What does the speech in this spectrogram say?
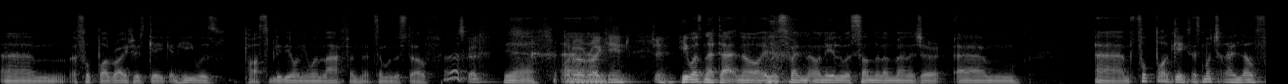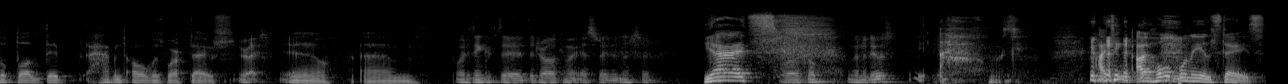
um, a football writers gig, and he was possibly the only one laughing at some of the stuff. Oh, that's good. Yeah. What about um, Roy Keane? He wasn't at that. No, it was when O'Neill was Sunderland manager. Um, um, football gigs, as much as I love football, they haven't always worked out. Right. Yeah. You know. Um, What do you think of the the draw came out yesterday? Didn't it? yeah, it's. World Cup. I'm going to do it. I think I hope O'Neill stays.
